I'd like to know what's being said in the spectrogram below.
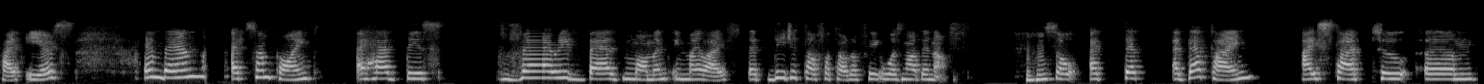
five years. And then at some point, I had this very bad moment in my life that digital photography was not enough. Mm-hmm. So at that at that time, I start to um,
